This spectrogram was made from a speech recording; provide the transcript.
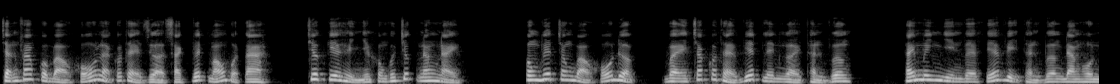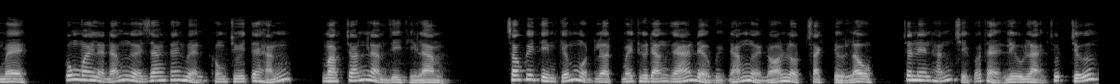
Trận pháp của bảo khố lại có thể rửa sạch vết máu của ta. Trước kia hình như không có chức năng này. Không viết trong bảo khố được, vậy chắc có thể viết lên người thần vương. Thái Minh nhìn về phía vị thần vương đang hôn mê. Cũng may là đám người Giang Thái Huyền không chú ý tới hắn, mặc cho hắn làm gì thì làm. Sau khi tìm kiếm một lượt, mấy thứ đáng giá đều bị đám người đó lột sạch từ lâu, cho nên hắn chỉ có thể lưu lại chút chữ.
